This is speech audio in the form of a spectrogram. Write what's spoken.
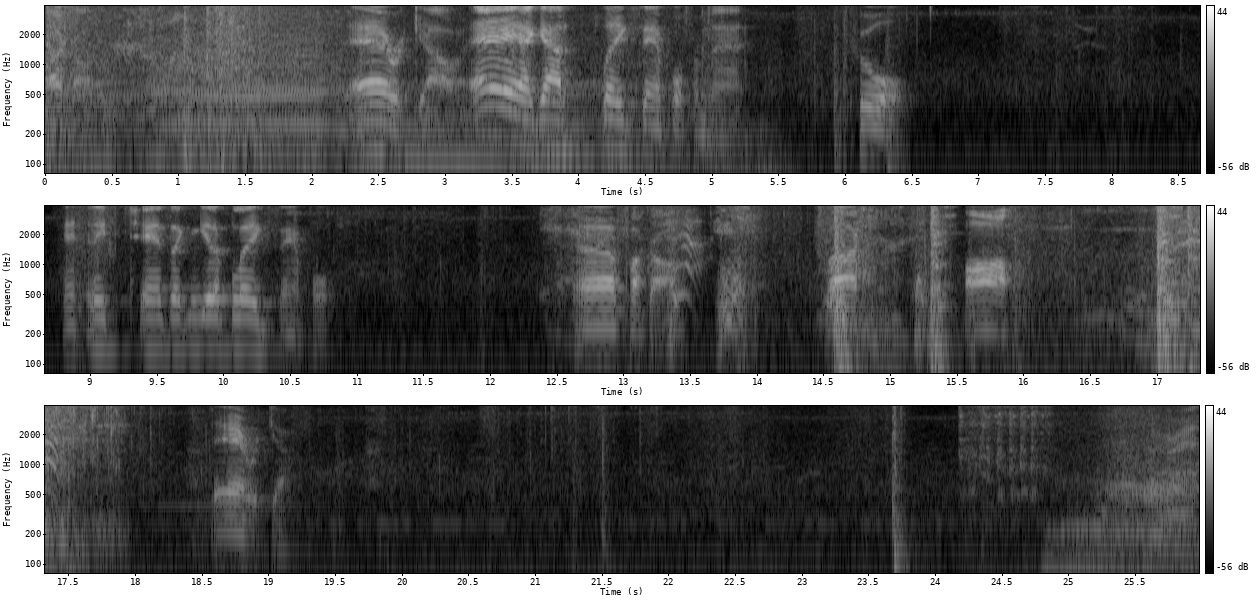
Back off. There we go. Hey, I got a plague sample from that. Cool. Any chance I can get a plague sample? Uh, fuck off. Fuck off. There we go. Alright.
